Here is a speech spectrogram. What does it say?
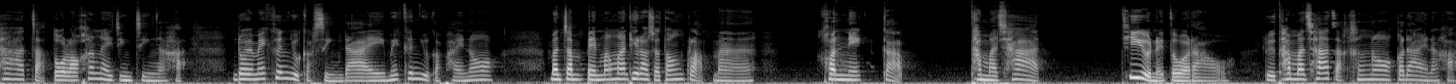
ชาติจากตัวเราข้างในจริงๆอะค่ะ โดยไม่ขึ้นอยู่กับสิ่งใด ไม่ขึ้นอยู่กับภายนอก มันจำเป็นมากๆที่เราจะต้องกลับมาคอนเน็กกับธรรมชาติที่อยู่ในตัวเรา หรือธรรมชาติจากข้างนอกก็ได้นะคะ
